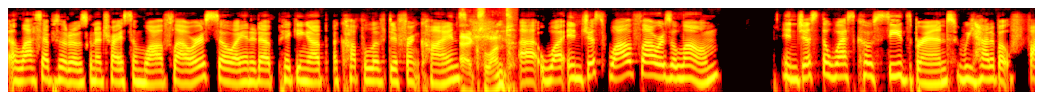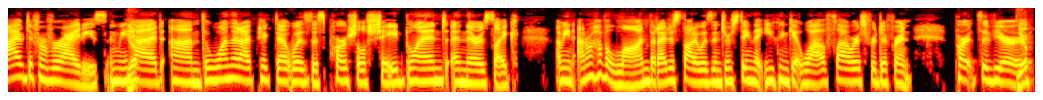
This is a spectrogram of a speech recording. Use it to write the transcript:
uh, last episode I was going to try some wildflowers. So I ended up picking up a couple of different kinds. Excellent. Uh, what in just wildflowers alone, in just the West Coast Seeds brand, we had about five different varieties. And we yep. had um, the one that I picked out was this partial shade blend. And there was like, I mean, I don't have a lawn, but I just thought it was interesting that you can get wildflowers for different parts of your yep.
